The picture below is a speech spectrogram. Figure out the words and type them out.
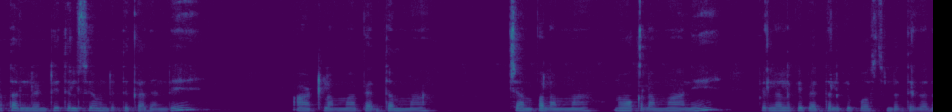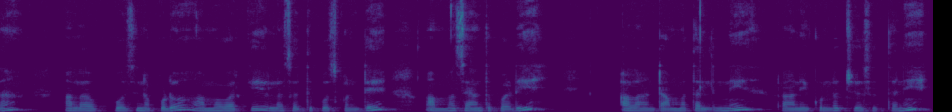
తల్లి అంటే తెలిసే ఉంటుంది కదండి. ఆటలమ్మ పెద్దమ్మ చెంపలమ్మ నూకలమ్మ అని పిల్లలకి పెద్దలకి పోస్తుంటుంది కదా. అలా పోసినప్పుడు అమ్మవారికి ఇలా సర్ది పోసుకుంటే అమ్మ శాంతపడి అలాంటి అమ్మ తల్లిని రానియకుండా చేసొద్దని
